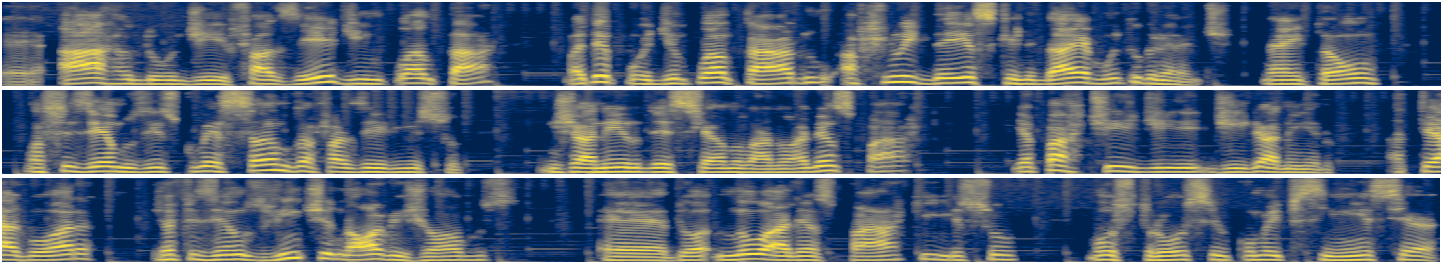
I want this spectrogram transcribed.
é, árduo de fazer, de implantar, mas depois de implantado, a fluidez que ele dá é muito grande. Né? Então, nós fizemos isso, começamos a fazer isso em janeiro desse ano lá no Allianz Parque, e a partir de, de janeiro até agora, já fizemos 29 jogos é, do, no Allianz Parque, e isso mostrou-se com uma eficiência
